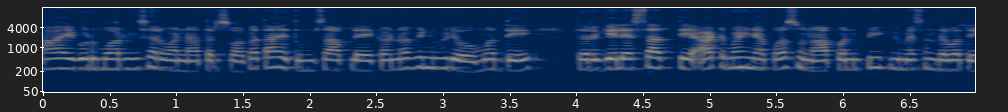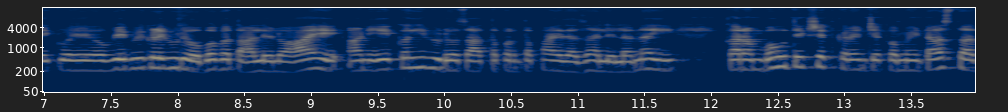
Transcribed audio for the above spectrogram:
हाय गुड मॉर्निंग सर्वांना. तर स्वागत आहे तुमचं आपल्या एका नवीन व्हिडिओमध्ये. तर गेल्या सात ते आठ महिन्यापासून आपण पीक विम्यासंदर्भात एक वेगवेगळे व्हिडिओ बघत आलेलो आहे आणि एकही व्हिडिओचा आतापर्यंत फायदा झालेला नाही. कारण बहुतेक शेतकऱ्यांचे कमेंट असतात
